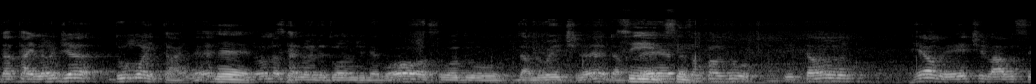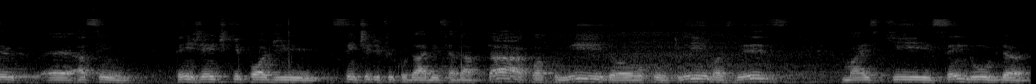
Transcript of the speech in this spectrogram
da Tailândia do Muay Thai, né? É, Não da sim. Tailândia do homem de negócio ou do, da noite, né? Da sim, festa. Sim. Estamos falando do, Então, realmente lá você, é, assim, tem gente que pode sentir dificuldade em se adaptar com a comida ou com o clima às vezes, mas que sem dúvida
